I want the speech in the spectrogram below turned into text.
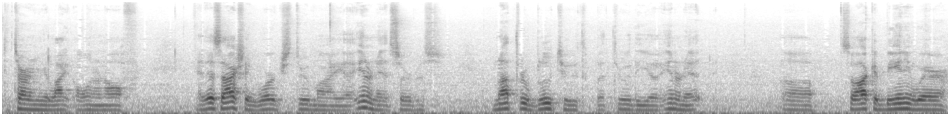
to turn your light on and off. And this actually works through my uh, internet service, not through Bluetooth, but through the uh, internet. Uh, so I could be anywhere,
